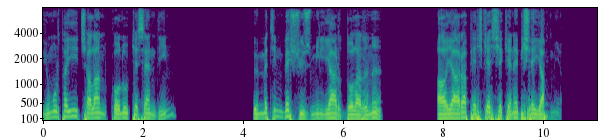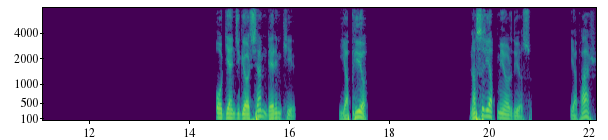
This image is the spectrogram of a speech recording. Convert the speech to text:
yumurtayı çalan kolu kesen din, ümmetin 500 milyar dolarını ayara peşkeş çekene bir şey yapmıyor. O genci görsem derim ki yapıyor. Nasıl yapmıyor diyorsun? Yapar.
